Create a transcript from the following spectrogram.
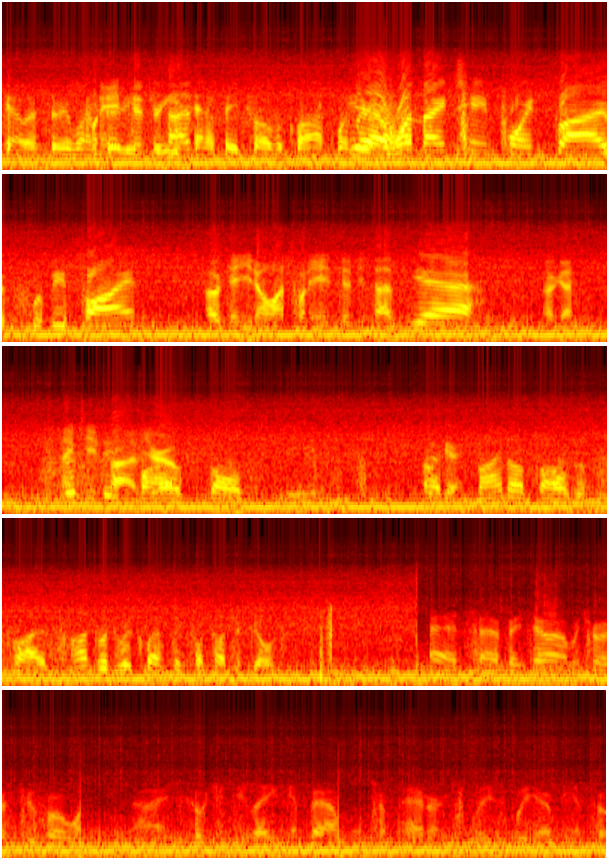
Skywest 3133, 2855? Santa Fe 12 o'clock. Yeah, 119.5 would be fine. Okay, you don't want 2855? Yeah. Okay. 15 1950. miles southeast Okay. at 9,500, requesting for touch and go. And Santa Fe Tower, Albatross 2419, Coach delaying inbound some patterns, please. We have the info.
